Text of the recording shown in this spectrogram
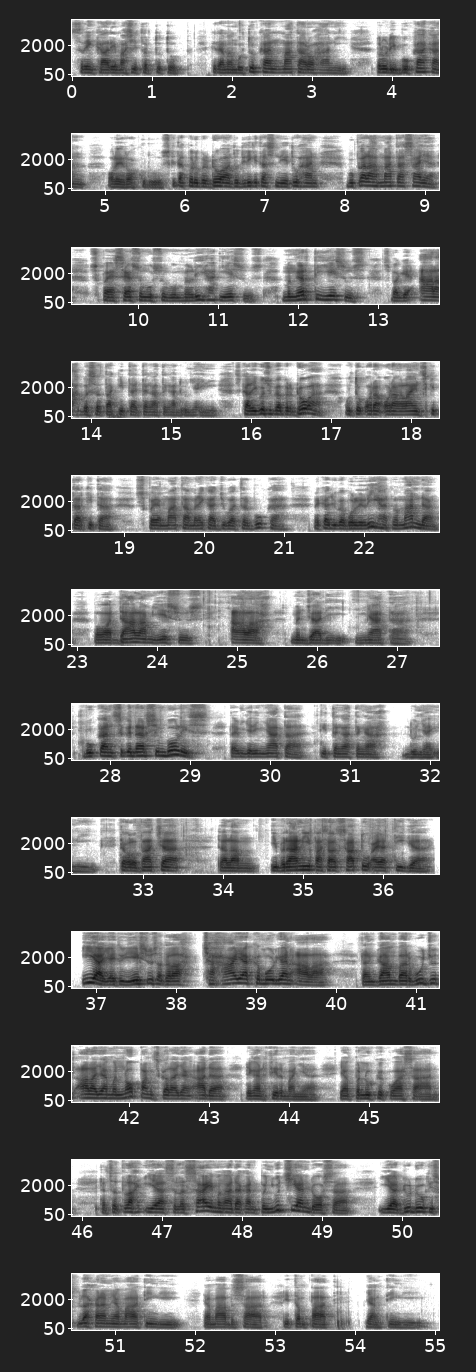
sering kali masih tertutup. Kita membutuhkan mata rohani, perlu dibukakan oleh Roh Kudus. Kita perlu berdoa untuk diri kita sendiri, Tuhan, bukalah mata saya supaya saya sungguh-sungguh melihat Yesus, mengerti Yesus sebagai Allah beserta kita di tengah-tengah dunia ini. Sekaligus juga berdoa untuk orang-orang lain sekitar kita supaya mata mereka juga terbuka. Mereka juga boleh lihat, memandang bahwa dalam Yesus Allah menjadi nyata. Bukan sekedar simbolis, tapi menjadi nyata di tengah-tengah dunia ini. Kita kalau baca dalam Ibrani pasal 1 ayat 3. Ia yaitu Yesus adalah cahaya kemuliaan Allah dan gambar wujud Allah yang menopang segala yang ada dengan firman-Nya yang penuh kekuasaan. Dan setelah ia selesai mengadakan penyucian dosa, ia duduk di sebelah kanan yang maha tinggi, yang maha besar, di tempat yang tinggi.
